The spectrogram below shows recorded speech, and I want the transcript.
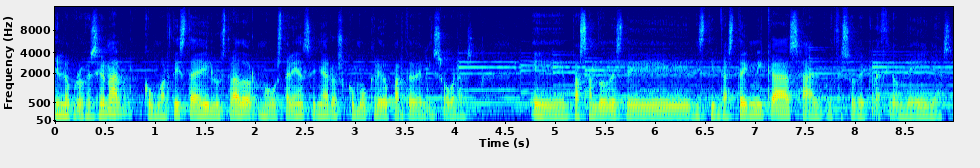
En lo profesional, como artista e ilustrador, me gustaría enseñaros cómo creo parte de mis obras, eh, pasando desde distintas técnicas al proceso de creación de ellas.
